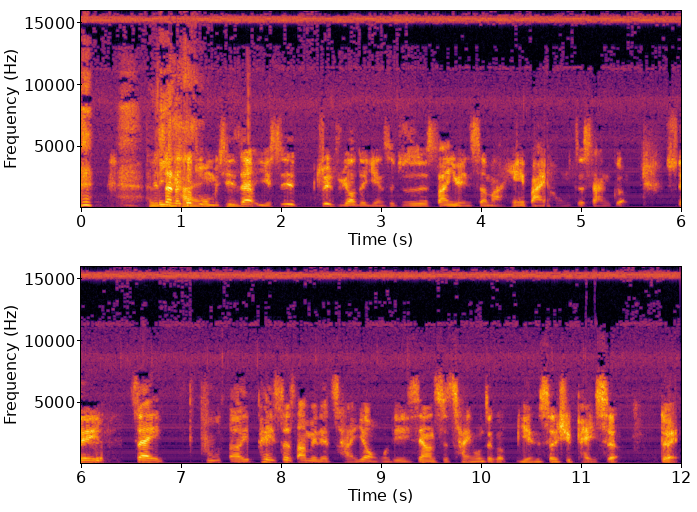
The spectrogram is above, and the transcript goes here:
很厉害三的克族我们其实在也是最主要的颜色就是三原色嘛，黑白红这三个，所以在涂呃配色上面的采用，我的一样是采用这个颜色去配色，对。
